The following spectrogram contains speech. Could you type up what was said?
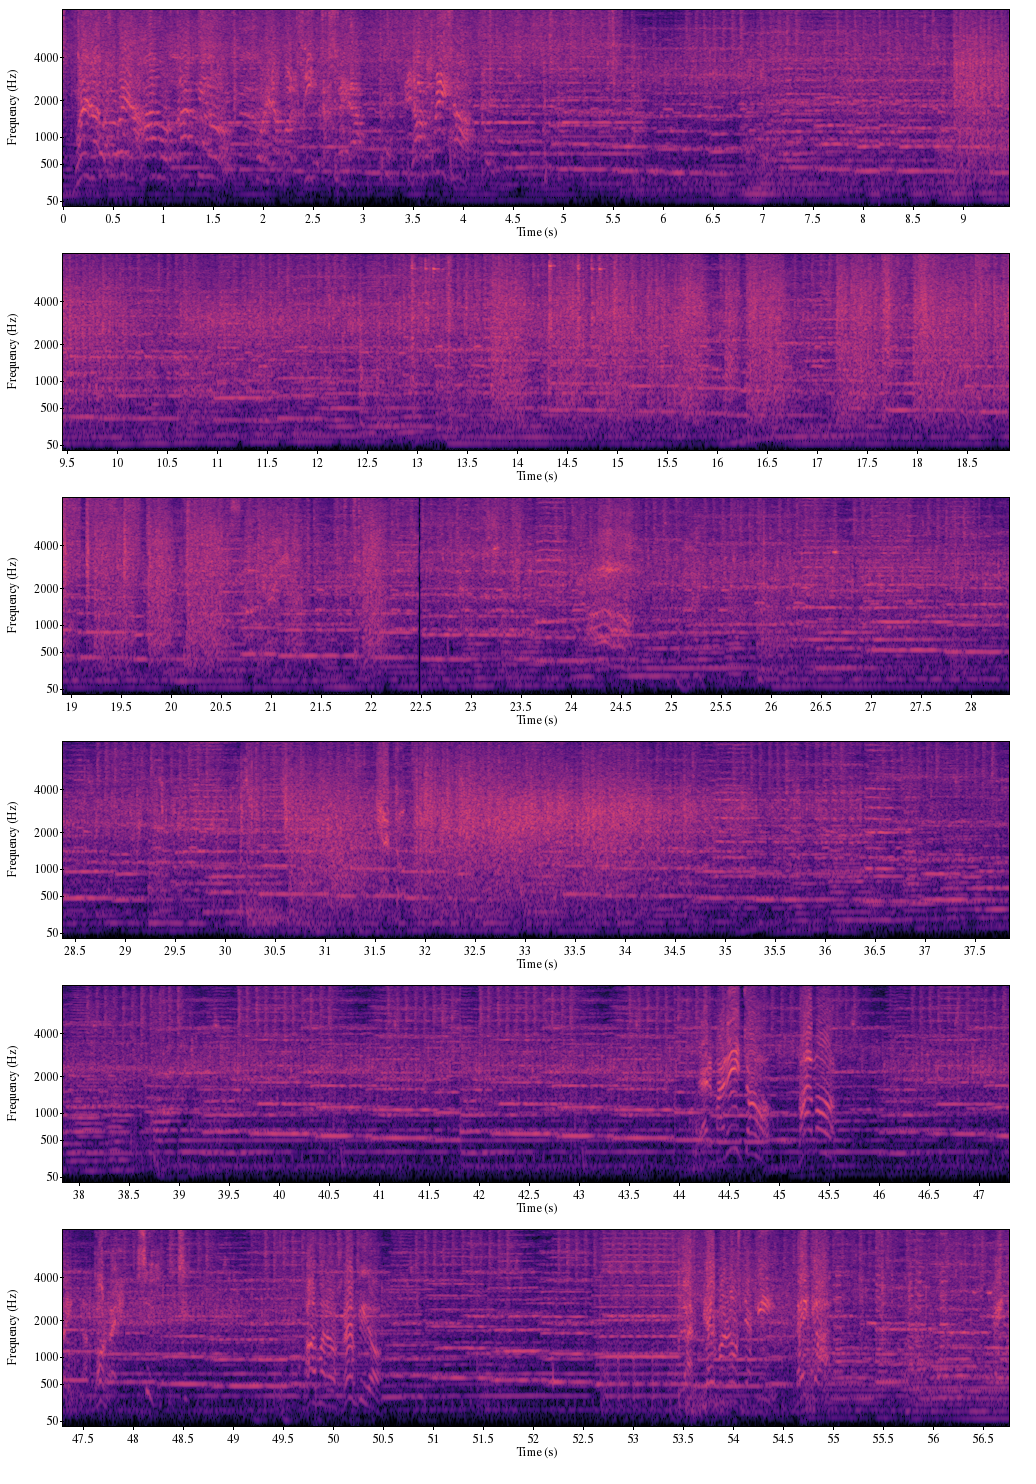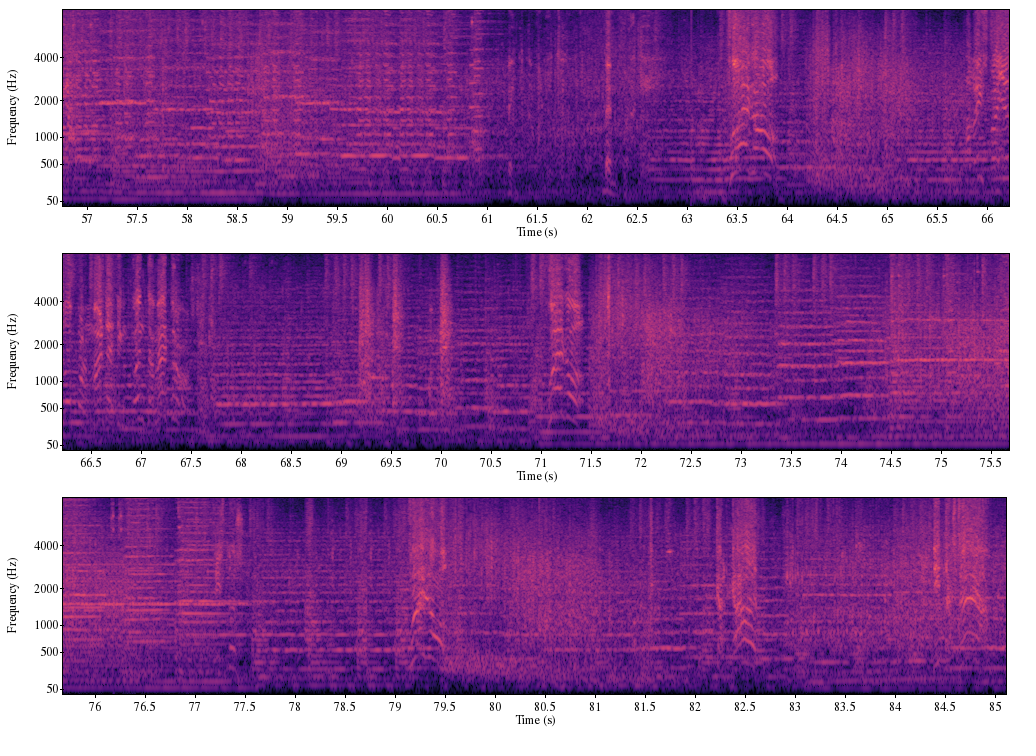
¡Fuera, fuera! ¡Vamos, rápido! Rápido! ¡Larguémonos de aquí! ¡Venga! ¡Venga! Venga, bonito. Ven por aquí. ¡Fuego! ¡Habéis fallado por más de 50 metros! ¡Fuego! ¡Cargad! ¡Maldita sea!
